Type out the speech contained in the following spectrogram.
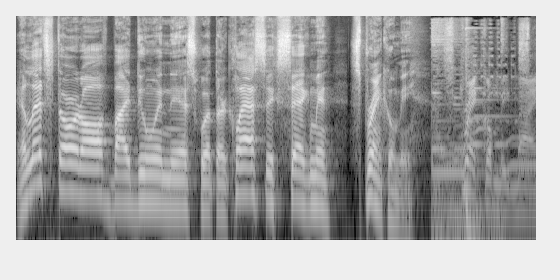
And let's start off by doing this with our classic segment, Sprinkle Me. Sprinkle me, man.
